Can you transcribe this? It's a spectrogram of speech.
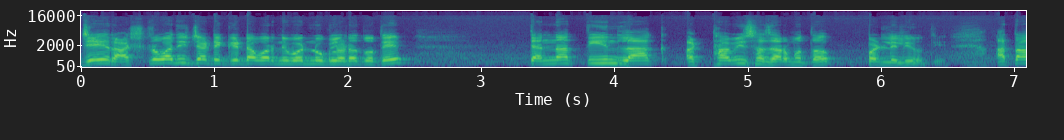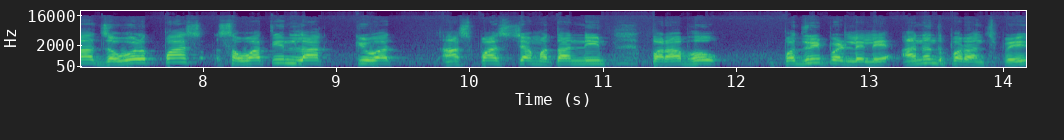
जे राष्ट्रवादीच्या तिकिटावर निवडणूक लढत होते. त्यांना तीन लाख अठ्ठावीस हजार मतं पडलेली होती. आता जवळपास सव्वा तीन लाख किंवा आसपासच्या मतांनी पराभव पदरी पडलेले आनंद परांजपे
